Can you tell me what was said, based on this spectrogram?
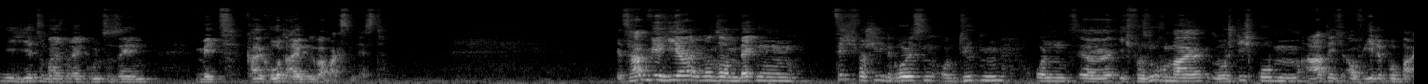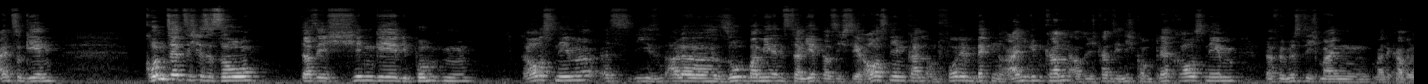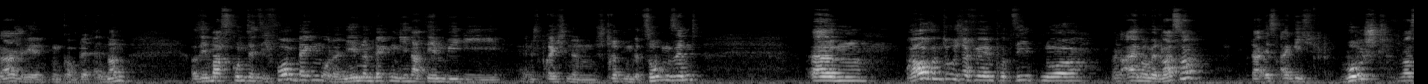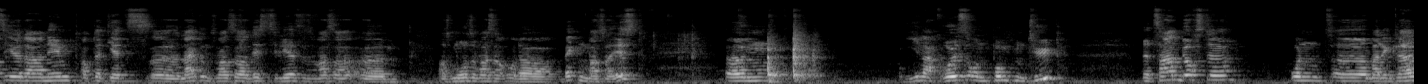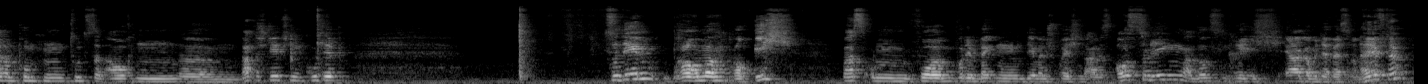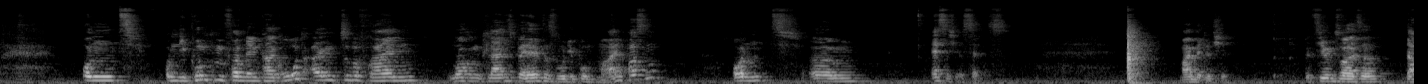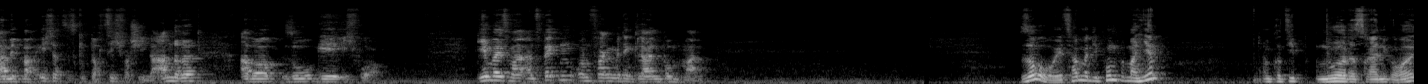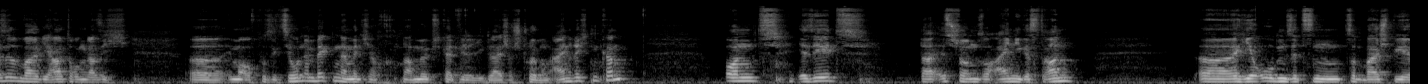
wie hier zum Beispiel recht gut zu sehen, mit Kalkrotalgen überwachsen ist. Jetzt haben wir hier in unserem Becken zig verschiedene Größen und Typen und äh, ich versuche mal so stichprobenartig auf jede Pumpe einzugehen. Grundsätzlich ist es so, dass ich hingehe, die Pumpen rausnehme. Es, die sind alle so bei mir installiert, dass ich sie rausnehmen kann und vor dem Becken reinigen kann. Also ich kann sie nicht komplett rausnehmen. Dafür müsste ich mein, meine Kabellage hier hinten komplett ändern. Also ich mache es grundsätzlich vor dem Becken oder neben dem Becken, je nachdem wie die entsprechenden Strippen gezogen sind. Ähm, brauchen tue ich dafür im Prinzip nur einen Eimer mit Wasser. Da ist eigentlich wurscht, was ihr da nehmt, ob das jetzt äh, Leitungswasser, destilliertes Wasser, äh, Osmosewasser oder Beckenwasser ist. Ähm, je nach Größe und Pumpentyp. Eine Zahnbürste und äh, bei den kleineren Pumpen tut es dann auch ein ähm, Wattestäbchen, Q-Tip. Zudem brauche brauch ich was, um vor, vor dem Becken dementsprechend alles auszulegen. Ansonsten kriege ich Ärger mit der besseren Hälfte. Und um die Pumpen von den Kalkrotalgen zu befreien, noch ein kleines Behältnis, wo die Pumpen reinpassen. Und ähm, Essigessenz. Mein Mittelchen. Beziehungsweise damit mache ich das. Es gibt noch zig verschiedene andere, aber so gehe ich vor. Gehen wir jetzt mal ans Becken und fangen mit den kleinen Pumpen an. So, jetzt haben wir die Pumpe mal hier. Im Prinzip nur das reine Gehäuse, weil die Halterung lasse ich äh, immer auf Position im Becken, damit ich auch nach Möglichkeit wieder die gleiche Strömung einrichten kann. Und ihr seht, da ist schon so einiges dran. Äh, hier oben sitzen zum Beispiel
